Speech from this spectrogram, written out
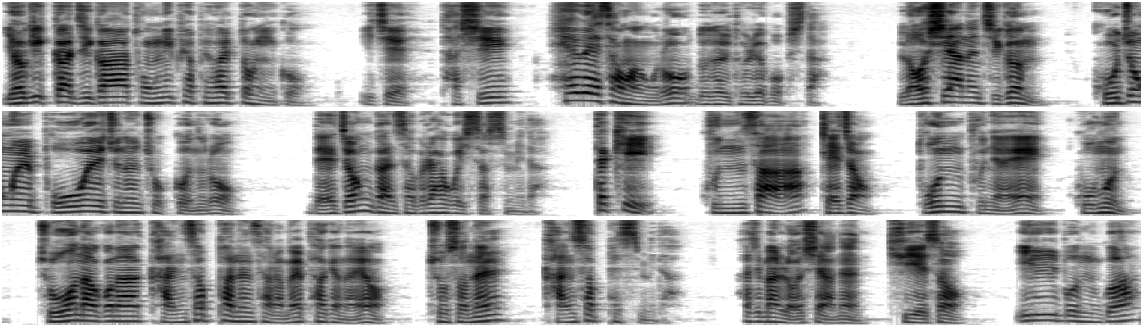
여기까지가 독립협회 활동이고 이제 다시 해외 상황으로 눈을 돌려봅시다. 러시아는 지금 고종을 보호해주는 조건으로 내정 간섭을 하고 있었습니다. 특히 군사, 재정, 돈 분야에 고문, 조언하거나 간섭하는 사람을 파견하여 조선을 간섭했습니다. 하지만 러시아는 뒤에서 일본과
